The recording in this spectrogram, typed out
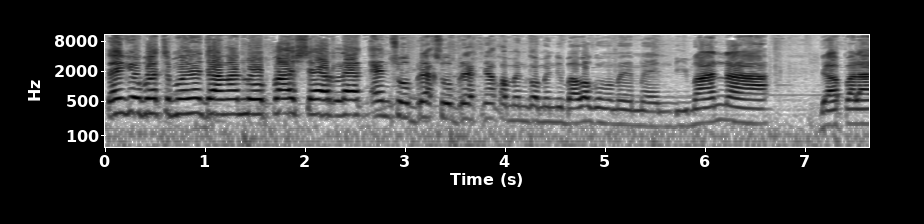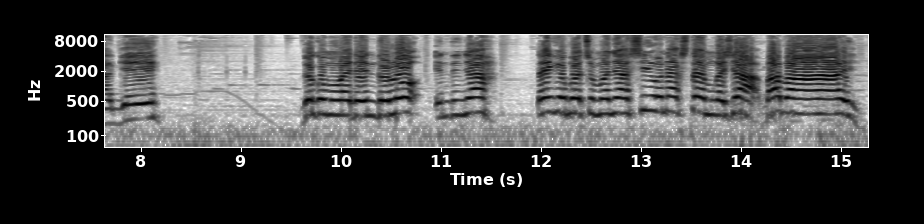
thank you buat semuanya. Jangan lupa share like and subrek subreknya komen komen di bawah gue mau main, main di mana. Di apa lagi? Udah gue mau mainin dulu. Intinya thank you buat semuanya. See you next time guys ya. Bye bye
